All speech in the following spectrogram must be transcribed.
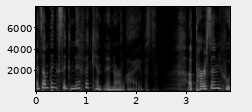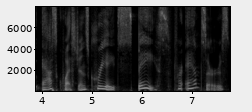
and something significant in our lives. A person who asks questions creates space for answers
